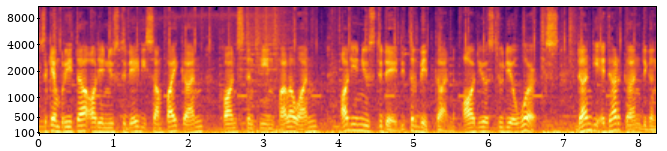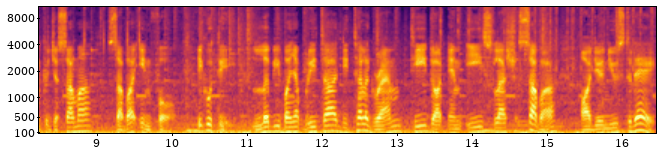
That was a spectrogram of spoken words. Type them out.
Sekian berita Audio News Today disampaikan Konstantin Palawan. Audio News Today diterbitkan Audio Studio Works dan diedarkan dengan kerjasama Sabah Info. Ikuti lebih banyak berita di Telegram t.me slash Sabah Audio News Today.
